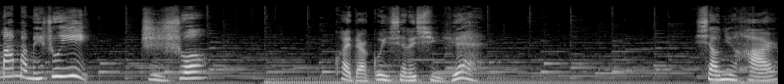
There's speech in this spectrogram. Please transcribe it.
妈妈没注意，只说：“快点跪下来许愿。”小女孩。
